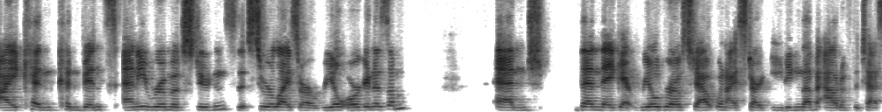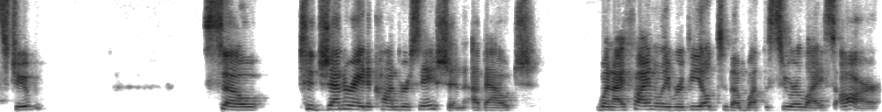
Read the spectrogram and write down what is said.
I can convince any room of students that sewer lice are a real organism. And then they get real grossed out when I start eating them out of the test tube. So to generate a conversation about when I finally revealed to them what the sewer lice are,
